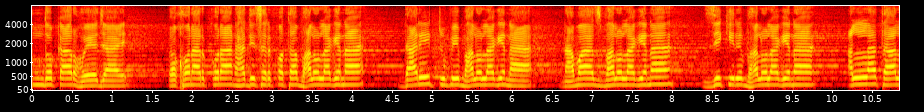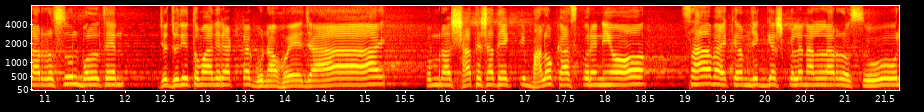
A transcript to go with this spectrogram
অন্ধকার হয়ে যায়। তখন আর কোরআন, হাদিসের কথা ভালো লাগে না, দাড়ি টুপি ভালো লাগে না, নামাজ ভালো লাগে না, জিকির ভালো লাগে না আল্লাহ তালার রসুল বলছেন যে যদি তোমাদের একটা গুণা হয়ে যায়, তোমরা সাথে সাথে একটি ভালো কাজ করে নিও। সাহাবা একরাম জিজ্ঞেস করলেন, আল্লাহর রসুল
